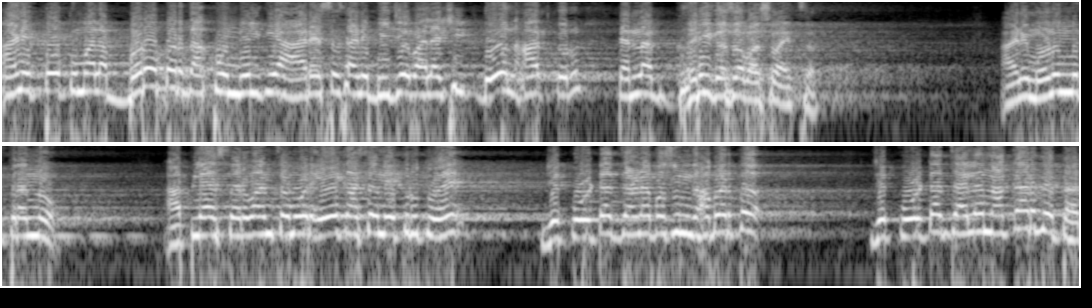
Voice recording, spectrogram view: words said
आणि तो तुम्हाला बरोबर दाखवून देईल की आर एस एस आणि बीजेवाल्याची दोन हात करून त्यांना घरी कसं बसवायचं. आणि म्हणून मित्रांनो आपल्या सर्वांसमोर एक असं नेतृत्व आहे जे कोर्टात जाण्यापासून घाबरतं जे कोर्टात जायला नाकार देतात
